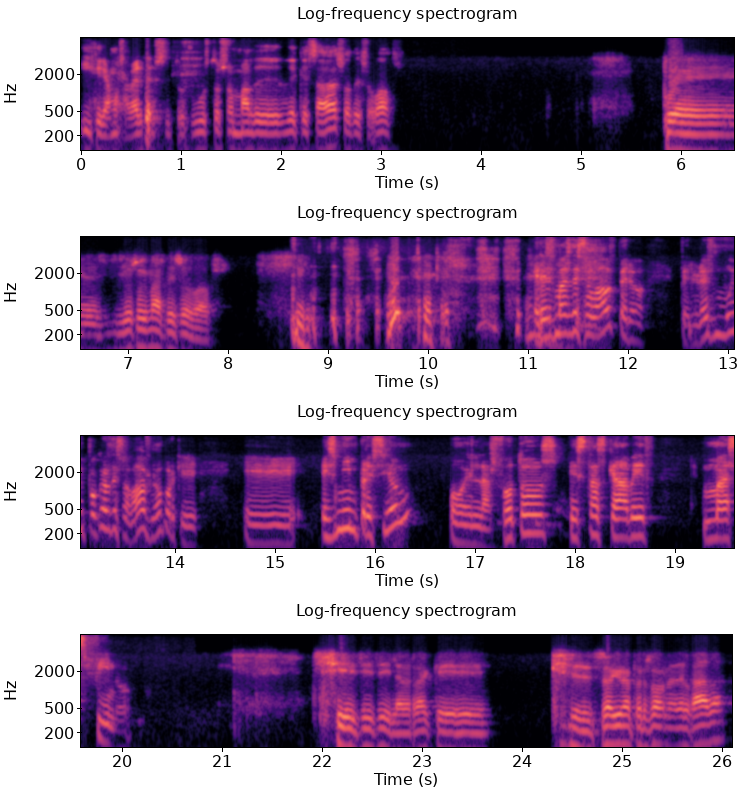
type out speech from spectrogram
y queríamos saber pues, si tus gustos son más de, de quesadas o de sobaos. Pues yo soy más de sobaos. Eres más de sobaos, pero, pero eres muy pocos de sobaos, ¿no? Porque eh, es mi impresión, o en las fotos estás cada vez más fino. Sí, sí, sí, la verdad que, que soy una persona delgada,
